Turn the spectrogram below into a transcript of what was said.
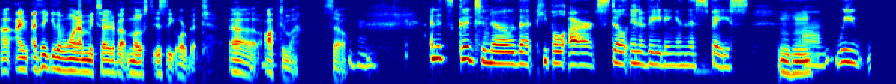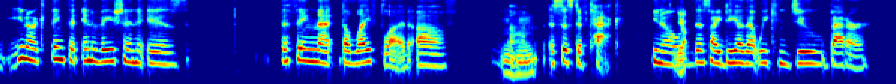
Uh, I I think the one I'm excited about most is the Orbit uh, Optima. So Mhm. And it's good to know that people are still innovating in this space. mhm. Um, we, you know, I think that innovation is the thing that the lifeblood of Mhm. um, assistive tech. You know, Yep. this idea that we can do better.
